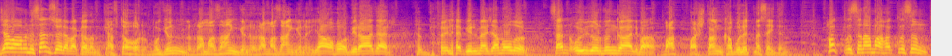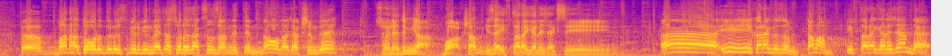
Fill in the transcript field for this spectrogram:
Cevabını sen söyle bakalım. Köftehor, bugün Ramazan günü, Ramazan günü. Ya Yahu birader. Böyle bilmecem olur. Sen uydurdun galiba. bak baştan kabul etmeseydin. Haklısın ama haklısın. Ee, Bana doğru dürüst bir bilmece soracaksın zannettim. Ne olacak şimdi? Söyledim ya, bu akşam bize iftara geleceksin. Ha, iyi iyi Karagöz'üm tamam iftara geleceğim de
